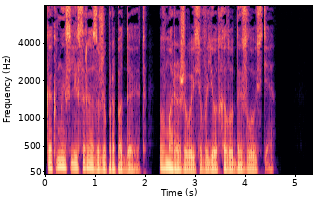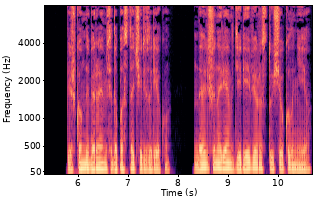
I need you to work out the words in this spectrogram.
как мысли сразу же пропадают, вмораживаясь в лед холодной злости. Пешком добираемся до поста через реку. Дальше ныряем в деревья, растущие около нее.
